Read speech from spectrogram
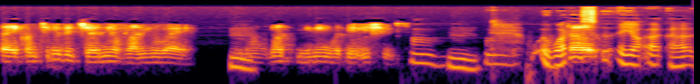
they continue the journey of running away. Mm. You know, not dealing with the issues. Mm. Mm. What so, yeah, uh, uh,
